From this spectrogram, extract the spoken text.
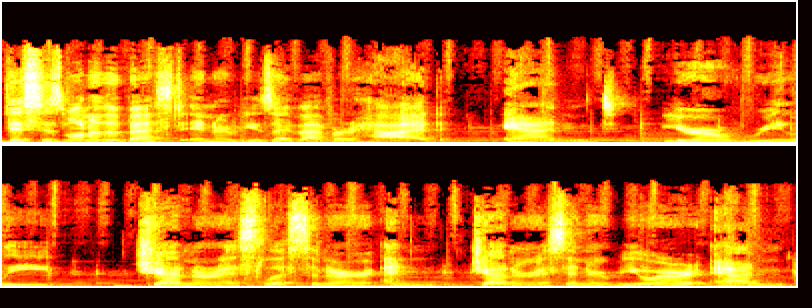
This is one of the best interviews I've ever had. And you're a really generous listener and generous interviewer. And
